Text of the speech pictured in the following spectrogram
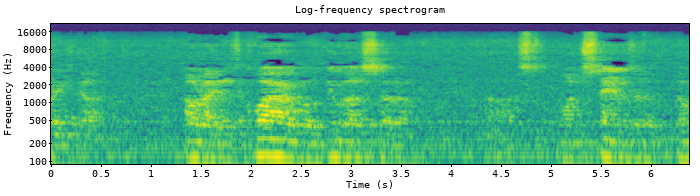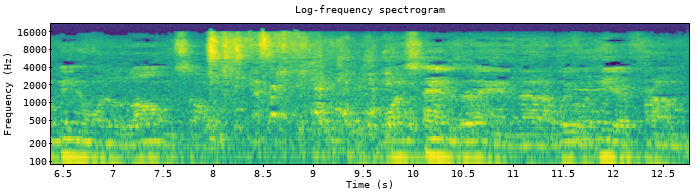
Praise God. All right, and the choir will give us uh, uh, one stanza. Don't give me one of the long songs. One stanza, and uh, we will hear from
